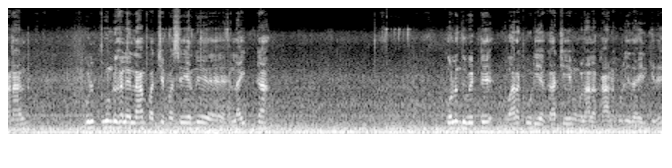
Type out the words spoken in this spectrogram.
ஆனால் புல் பூண்டுகள் எல்லாம் பச்சை பசையென்று லைட்டாக கொழுந்து விட்டு வரக்கூடிய காட்சியையும் உங்களால் காணக்கூடியதாக இருக்குது.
